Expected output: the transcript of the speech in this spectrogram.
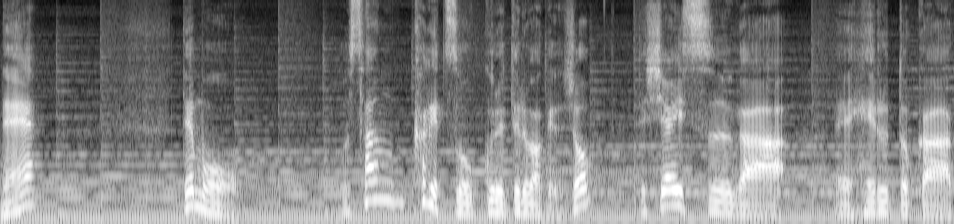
ね。でも3ヶ月遅れてるわけでしょ？で試合数が減るとか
